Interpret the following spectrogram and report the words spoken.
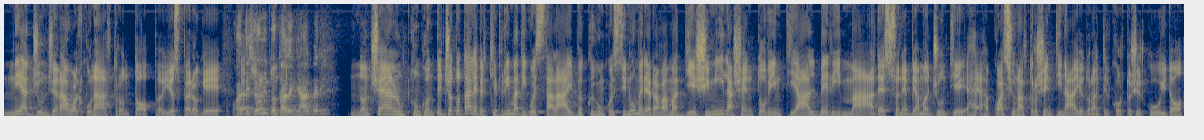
ne aggiungerà qualcun altro on top. Io spero che. Quanti eh, sono in appunto- totale gli alberi? Non c'è un, conteggio totale perché prima di questa live qui con questi numeri eravamo a 10.120 alberi, ma adesso ne abbiamo aggiunti eh, quasi un altro centinaio durante il cortocircuito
